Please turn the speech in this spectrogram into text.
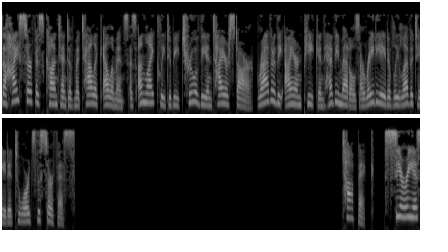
the high surface content of metallic elements is unlikely to be true of the entire star, rather the iron peak and heavy metals are radiatively levitated towards the surface. Topic: Sirius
